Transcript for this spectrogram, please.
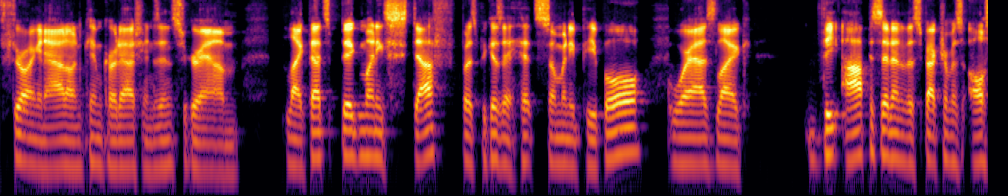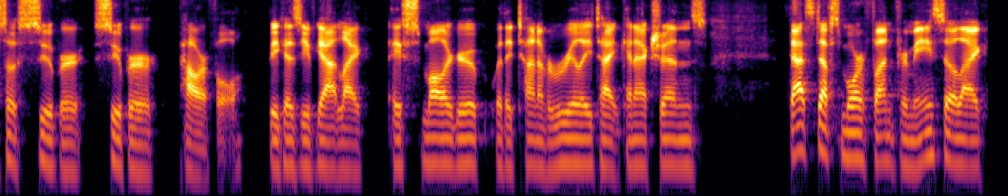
throwing an ad on Kim Kardashian's Instagram, like that's big money stuff, but it's because it hits so many people. Whereas, like, the opposite end of the spectrum is also super, super powerful because you've got like a smaller group with a ton of really tight connections. That stuff's more fun for me. So, like,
